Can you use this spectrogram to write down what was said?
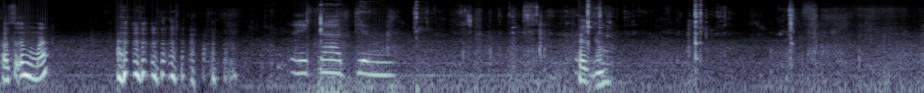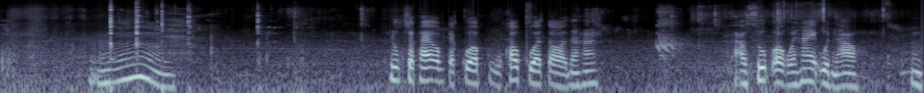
เอาซึ่งมะไม่กล้ากินเผ็ดนะอืมลูกสะพ้ายออกจากครัวปู่เข้าครัวต่อนะคะเอาซุปออกไว้ให้อุ่นเอาอืม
